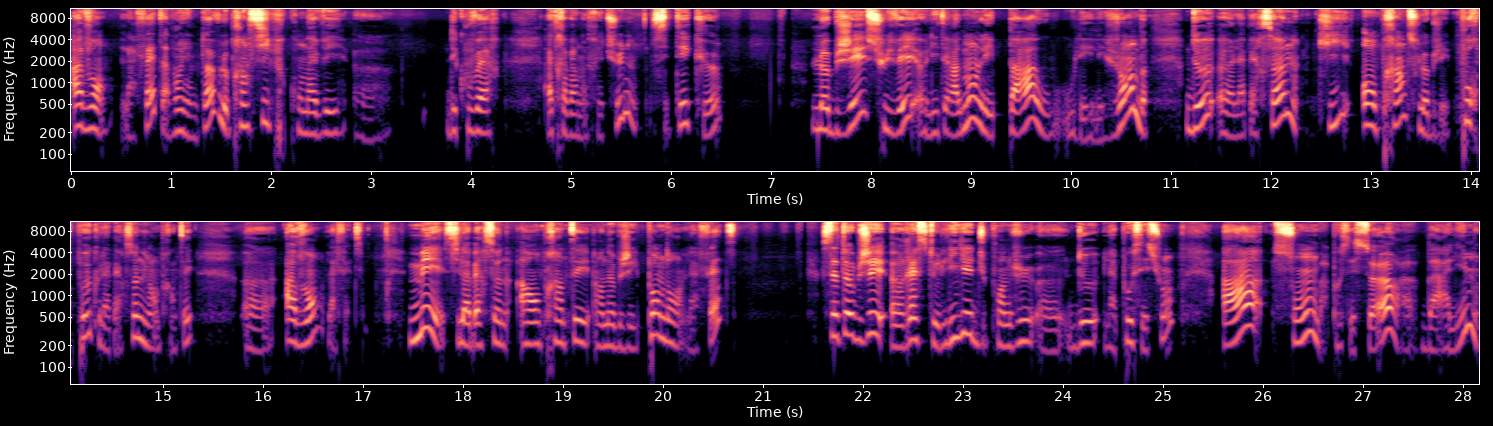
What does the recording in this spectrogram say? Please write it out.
avant la fête, avant Yom Tov, le principe qu'on avait découvert à travers notre étude, c'était que l'objet suivait euh, littéralement les pas ou, les, jambes de euh, la personne qui emprunte l'objet, pour peu que la personne l'ait emprunté euh, avant la fête. Mais si la personne a emprunté un objet pendant la fête, cet objet reste lié du point de vue de la possession à son bah, possesseur, Baalim,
